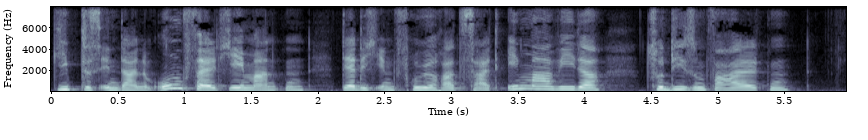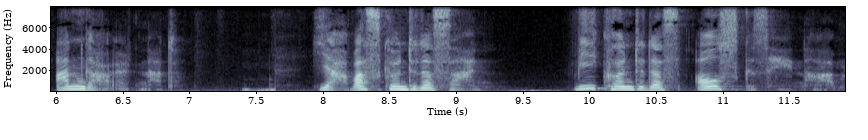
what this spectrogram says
gibt es in deinem Umfeld jemanden, der dich in früherer Zeit immer wieder zu diesem Verhalten angehalten hat? Ja, was könnte das sein? Wie könnte das ausgesehen haben?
